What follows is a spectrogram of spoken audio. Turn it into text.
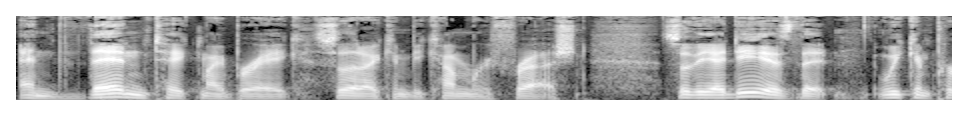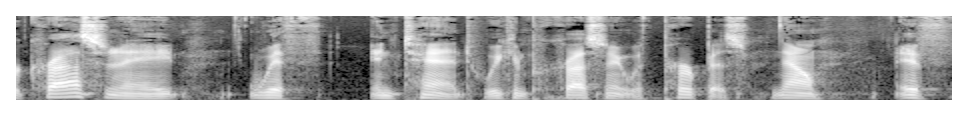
and then take my break so that I can become refreshed. So the idea is that we can procrastinate with intent. We can procrastinate with purpose. Now, if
